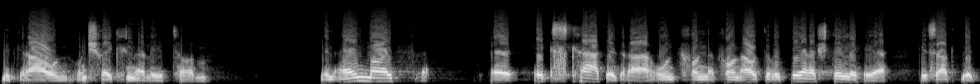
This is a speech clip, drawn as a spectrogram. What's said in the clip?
mit Grauen und Schrecken erlebt haben. Wenn einmal äh, ex cathedra und von, von autoritärer Stelle her gesagt wird,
